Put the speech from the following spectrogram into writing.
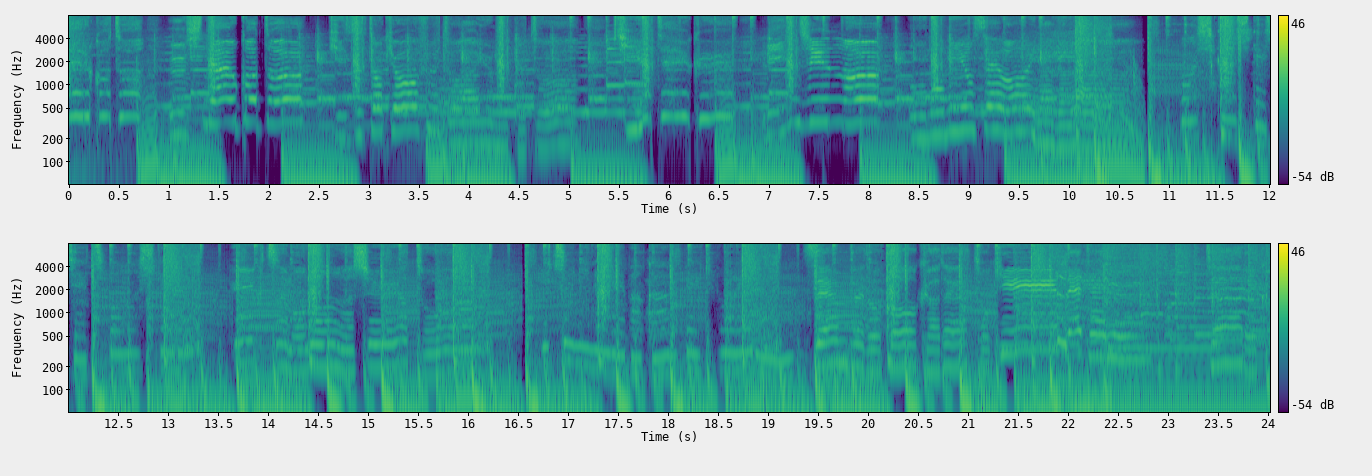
忘れること失うこと傷と恐怖と歩むこと消えてゆく隣人の重みを背負いながらもしかして絶望してるいくつもの足跡いつになれば完璧を得る全部どこかで途切れてる。誰か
